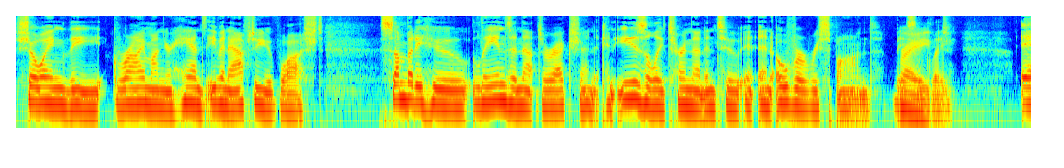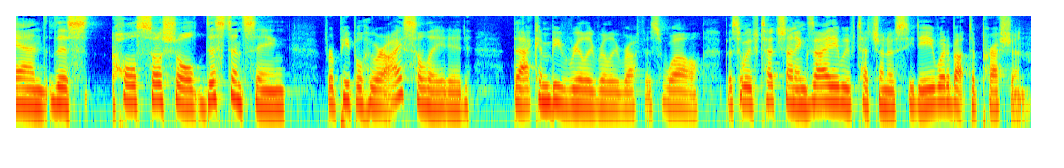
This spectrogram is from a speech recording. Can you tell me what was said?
showing the grime on your hands even after you've washed. Somebody who leans in that direction can easily turn that into an over respond, basically. Right. And this whole social distancing for people who are isolated, that can be really, really rough as well. But so we've touched on anxiety, we've touched on OCD. What about depression?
